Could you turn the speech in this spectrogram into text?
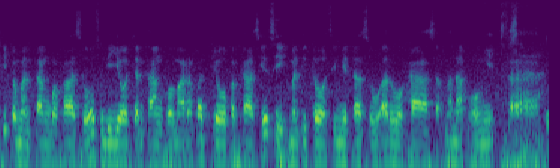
ทิปมันตังบภาโสสุริโยจันทังโกมารพัจโจปกาเสยสิมันติโตสิมิตาสุอโรคาสัมมณโอมิสาธุ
